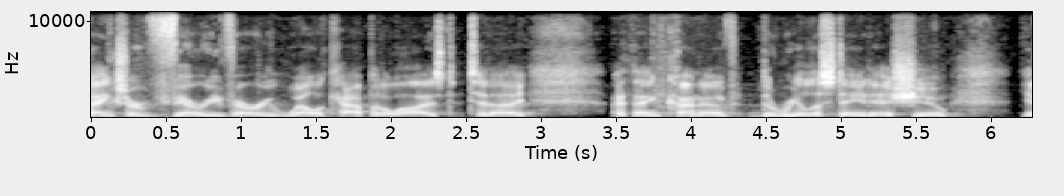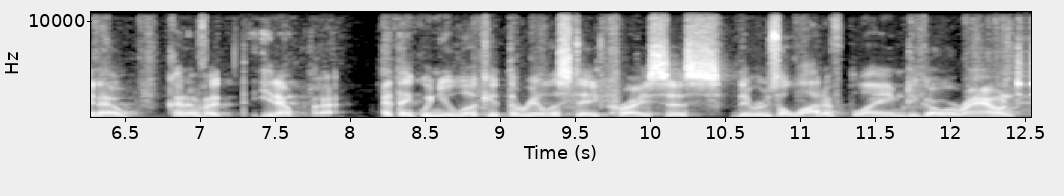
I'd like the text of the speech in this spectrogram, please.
banks are very, very well capitalized today. I think kind of the real estate issue, you know, kind of a, you know, I think when you look at the real estate crisis, there was a lot of blame to go around.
